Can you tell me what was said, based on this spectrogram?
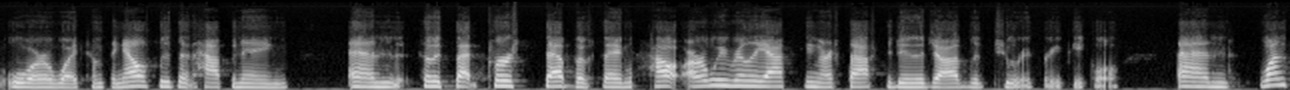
or why something else isn't happening and so it's that first step of saying, how are we really asking our staff to do the jobs of two or three people? And once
